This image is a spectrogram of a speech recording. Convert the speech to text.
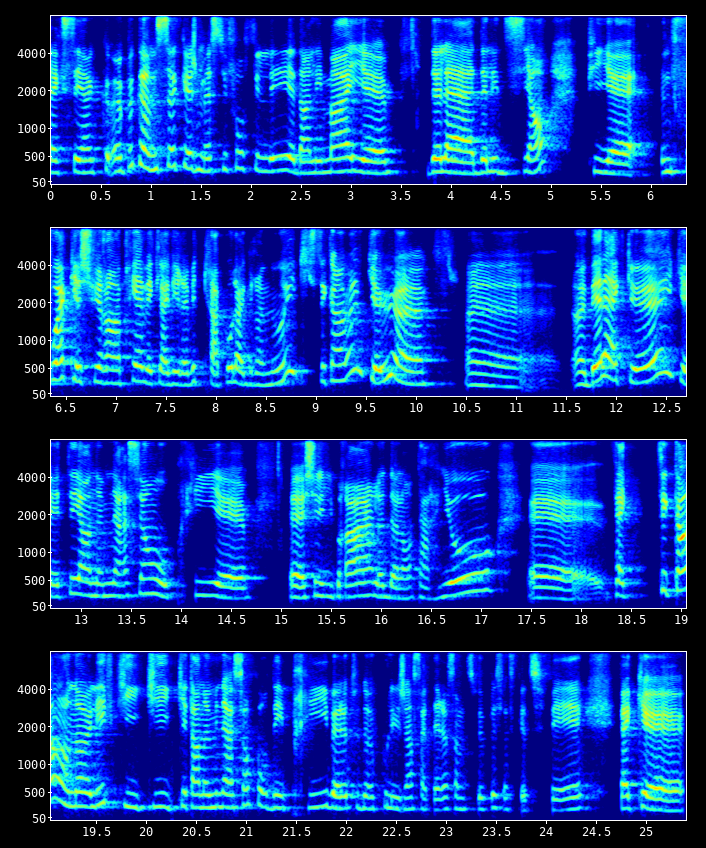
Fait que c'est un, peu comme ça que je me suis faufilée dans les mailles euh, de, la, de l'édition. Puis euh, une fois que je suis rentrée avec la virée de Crapaud, la grenouille, c'est quand même qu'il y a eu un, bel accueil, qui a été en nomination au prix. Euh, chez les libraires de l'Ontario. fait quand on a un livre qui, est en nomination pour des prix, ben là, tout d'un coup, les gens s'intéressent un petit peu plus à ce que tu fais. Fait que, euh,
